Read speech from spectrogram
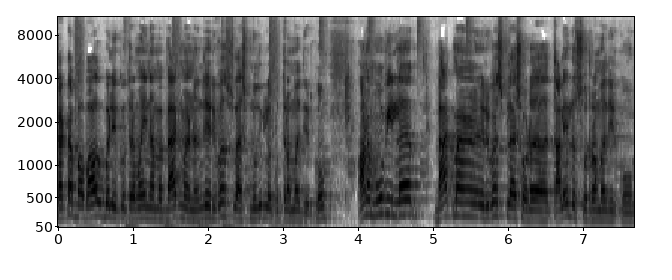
கட்டப்பா பாகுபலி குத்துற மாதிரி நம்ம பேட்மேன் வந்து ரிவர்ஸ் ஃப்ளாஷ் முதுகில் குத்துற மாதிரி இருக்கும். ஆனால் மூவியில் பேட்மேன் ரிவர்ஸ் ஃப்ளாஷோட தலையில் சுடுற மாதிரி இருக்கும்.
